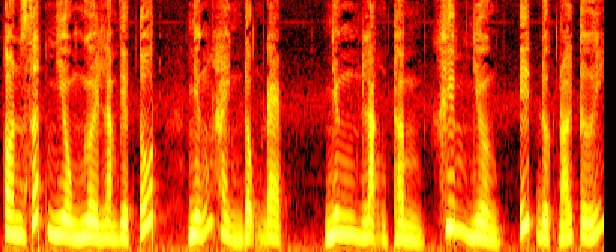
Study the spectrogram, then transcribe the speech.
Còn rất nhiều người làm việc tốt, những hành động đẹp, nhưng lặng thầm, khiêm nhường, ít được nói tới.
